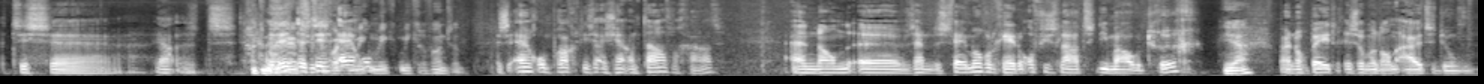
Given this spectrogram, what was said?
Het is... Uh, ja, het, het, het is erg on, microfoon Het is erg onpraktisch als je aan tafel gaat... En dan uh, zijn er dus twee mogelijkheden. Of je slaat die mouwen terug. Ja. Maar nog beter is om het dan uit te doen.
